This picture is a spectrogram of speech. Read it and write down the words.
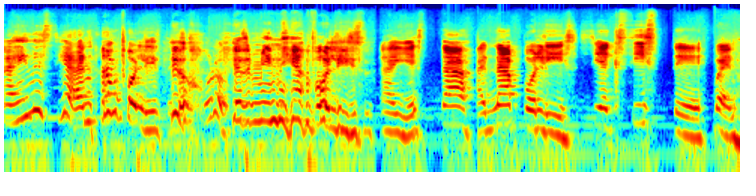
Ahí decía Anápolis, te lo juro. Es Minneapolis. Ahí está, Anápolis, sí existe. Bueno,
